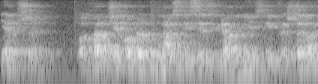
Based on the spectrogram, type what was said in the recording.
Pierwsze. Otwarcie obrad 12 sesji Rady Miejskiej w Kleszczewach.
